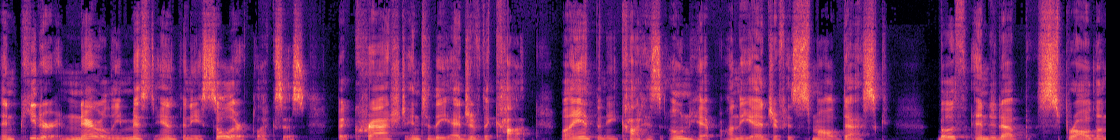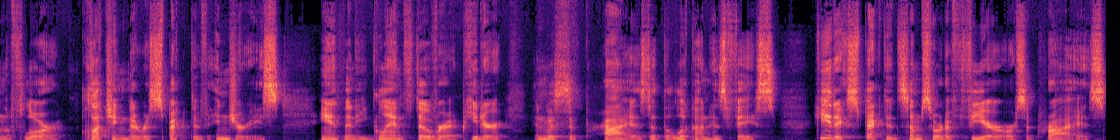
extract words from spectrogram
and Peter narrowly missed Anthony's solar plexus, but crashed into the edge of the cot, while Anthony caught his own hip on the edge of his small desk. Both ended up sprawled on the floor, clutching their respective injuries. Anthony glanced over at Peter and was surprised at the look on his face. He had expected some sort of fear or surprise,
